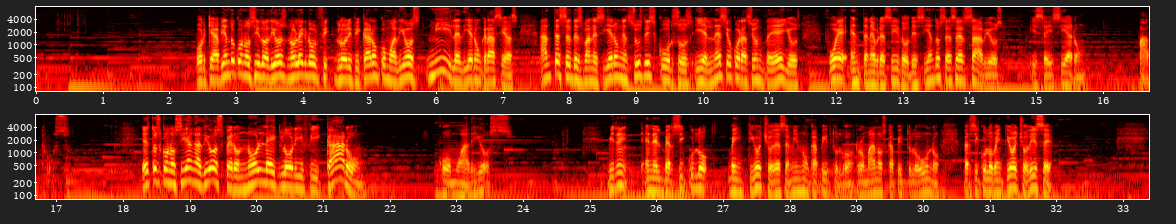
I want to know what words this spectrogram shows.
porque habiendo conocido a Dios no le glorificaron como a Dios ni le dieron gracias, antes se desvanecieron en sus discursos y el necio corazón de ellos fue entenebrecido, diciéndose ser sabios, y se hicieron fatuos. Estos conocían a Dios, pero no le glorificaron como a Dios. Miren en el versículo 28 de ese mismo capítulo, Romanos capítulo 1, versículo 28 dice,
